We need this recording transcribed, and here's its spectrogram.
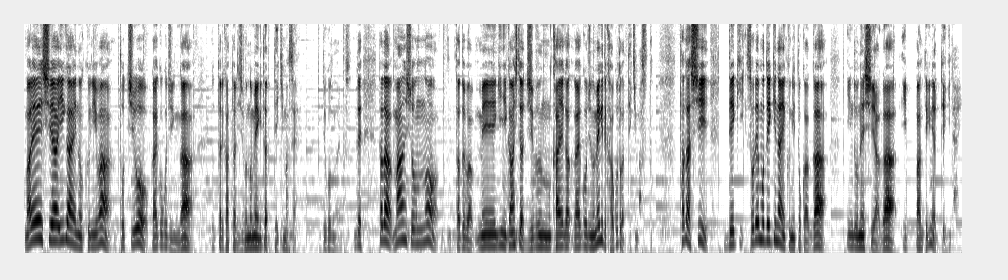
マレーシア以外の国は土地を外国人が売ったり買ったり自分の名義ではできませんということになります。でただマンションの例えば名義に関しては自分外国人の名義で買うことができますと。ただしできそれもできない国とかがインドネシアが一般的にはできない。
